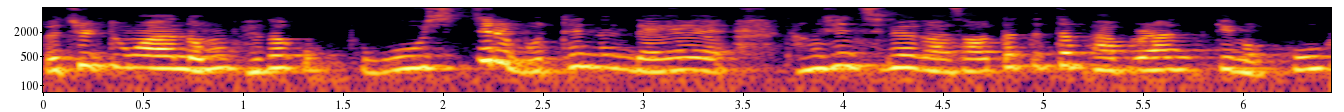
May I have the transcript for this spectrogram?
며칠 동안 너무 배가 고프고 씻지를 못했는데 당신 집에 가서 따뜻한 밥을 한 끼 먹고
